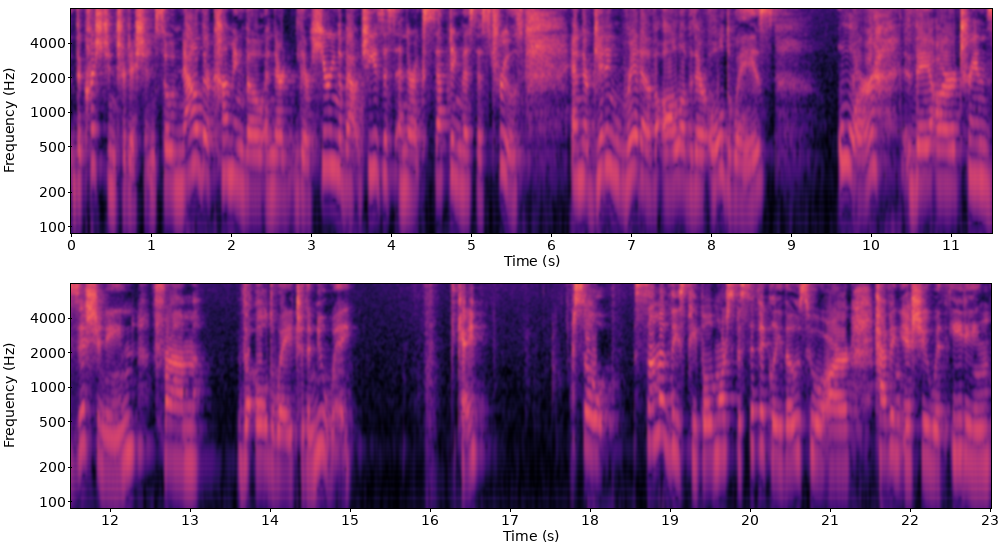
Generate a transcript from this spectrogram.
the Christian tradition. So now they're coming though and they're they're hearing about Jesus and they're accepting this as truth and they're getting rid of all of their old ways or they are transitioning from the old way to the new way. Okay? So some of these people, more specifically those who are having issue with eating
